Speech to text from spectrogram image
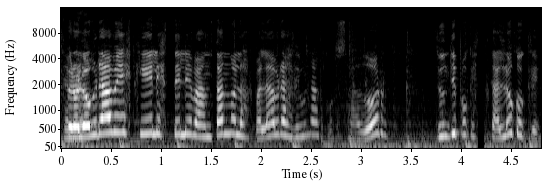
Pero lo grave es que él esté levantando las palabras de un acosador, de un tipo que está loco, que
